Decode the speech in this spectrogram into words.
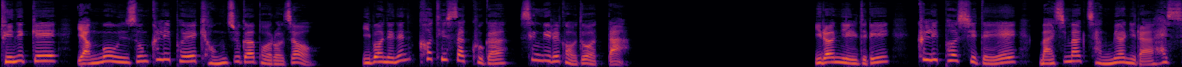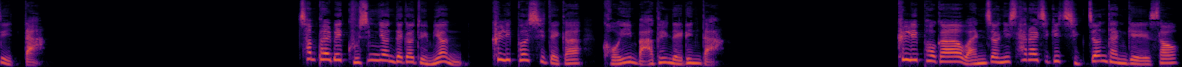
뒤늦게 양모 운송 클리퍼의 경주가 벌어져 이번에는 커티삭호가 승리를 거두었다. 이런 일들이 클리퍼 시대의 마지막 장면이라 할 수 있다. 1890년대가 되면 클리퍼 시대가 거의 막을 내린다. 클리퍼가 완전히 사라지기 직전 단계에서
